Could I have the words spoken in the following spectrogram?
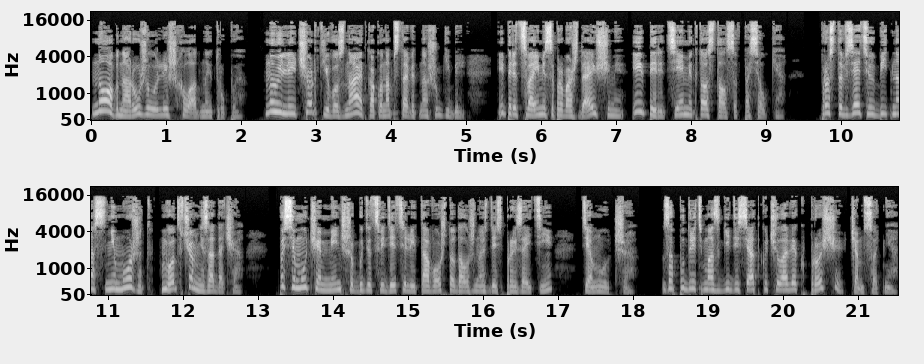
но обнаружил лишь хладные трупы. Ну или черт его знает, как он обставит нашу гибель. И перед своими сопровождающими, и перед теми, кто остался в поселке. Просто взять и убить нас не может, вот в чем незадача. Посему, чем меньше будет свидетелей того, что должно здесь произойти, тем лучше. Запудрить мозги десятку человек проще, чем сотни.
